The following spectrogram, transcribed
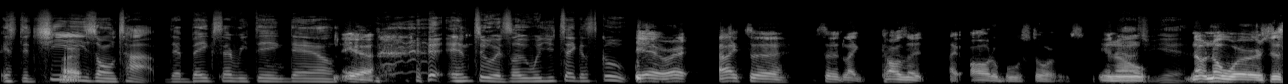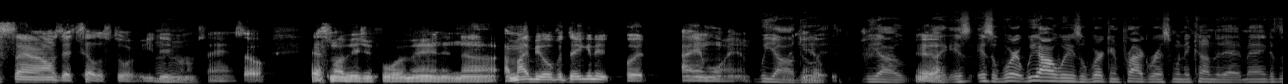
it's the cheese on top that bakes everything down Yeah, into it. So when you take a scoop, yeah, right. I like to to like call it like audible stories. You know, you, yeah. no no words, just sounds that tell a story. You dig Mhm. what I'm saying? So that's my vision for it, man. And uh, I might be overthinking it, but I am who I am. We all do it. We all Yeah. like it's it's a work. We always a work in progress when it come to that, man. Because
